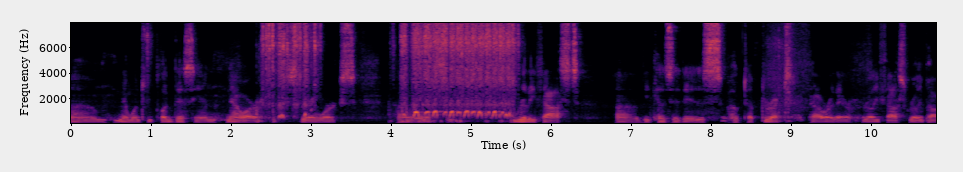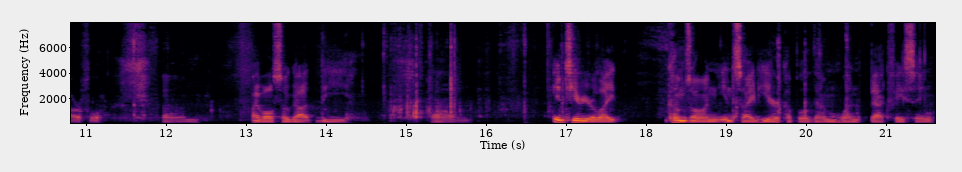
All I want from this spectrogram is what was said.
Um, and then once we plug this in, now our steering works. Uh, and it's really fast uh, because it is hooked up direct power there. Really fast, really powerful. Um, I've also got the um, interior light comes on inside here, a couple of them, one back facing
